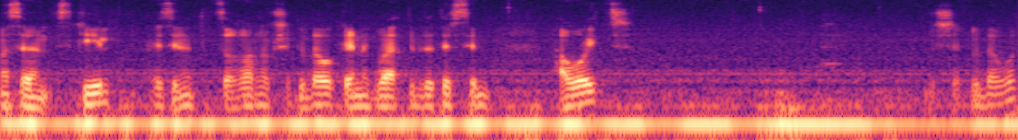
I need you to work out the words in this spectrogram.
مثلا scale بحيث إن أنت تصغرها بالشكل دوت كأنك بقى تبدأ ترسم حوايط بالشكل دوت.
